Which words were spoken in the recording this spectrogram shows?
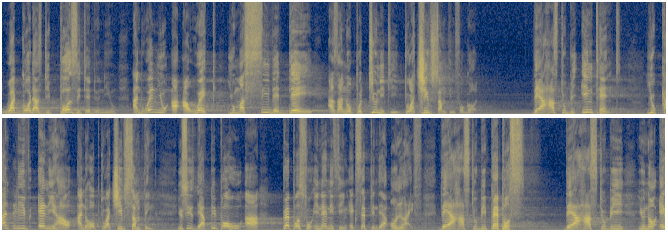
what God has deposited on you. And when you are awake, you must see the day as an opportunity to achieve something for God. There has to be intent. You can't live anyhow and hope to achieve something. You see, there are people who are purposeful in anything except in their own life. There has to be purpose. There has to be you know, a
